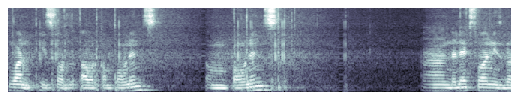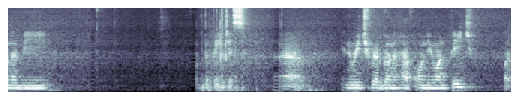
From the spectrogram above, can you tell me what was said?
One is for our components, components, and the next one is gonna be for the pages, uh, in which we're gonna have only one page, but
